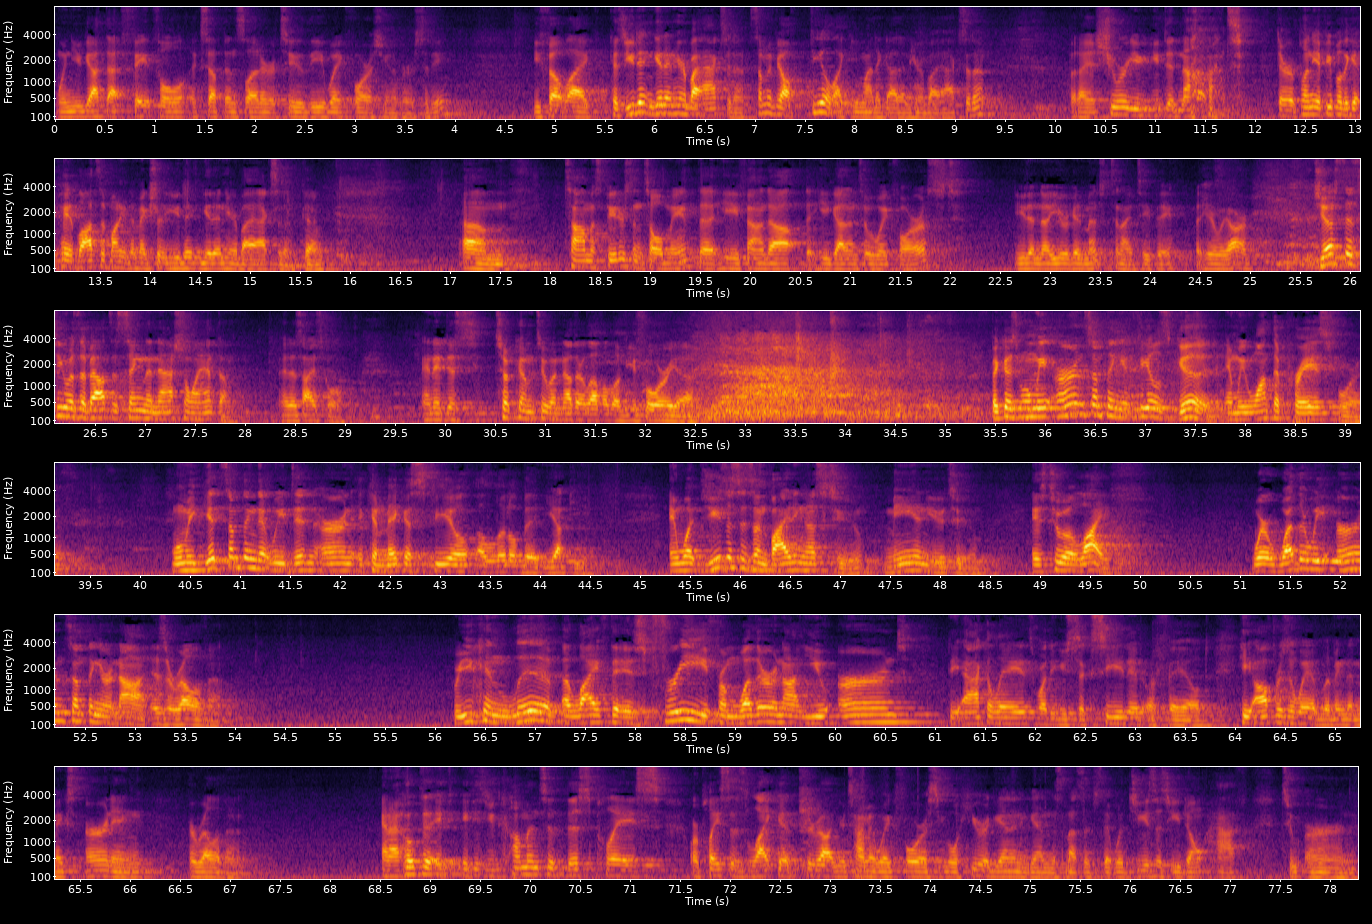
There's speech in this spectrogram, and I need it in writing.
when you got that fateful acceptance letter to the Wake Forest University. You felt like, because you didn't get in here by accident. Some of y'all feel like you might have got in here by accident, but I assure you, you did not. there are plenty of people that get paid lots of money to make sure you didn't get in here by accident, okay? Um, Thomas Peterson told me that he found out that he got into Wake Forest. You didn't know you were getting mentioned tonight, TP, but here we are. Just as he was about to sing the national anthem at his high school and it just took him to another level of euphoria. because when we earn something, it feels good and we want the praise for it. When we get something that we didn't earn, it can make us feel a little bit yucky. And what Jesus is inviting us to, me and you to, is to a life where whether we earn something or not is irrelevant where you can live a life that is free from whether or not you earned the accolades, whether you succeeded or failed. He offers a way of living that makes earning irrelevant. And I hope that if, if you come into this place or places like it throughout your time at Wake Forest, you will hear again and again this message that with Jesus, you don't have to earn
